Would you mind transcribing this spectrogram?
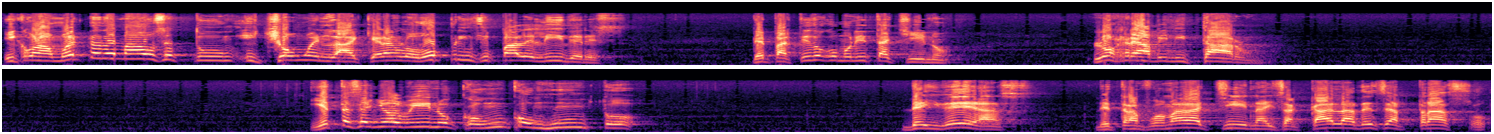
Y con la muerte de Mao Zedong y Chong Enlai, que eran los dos principales líderes del Partido Comunista Chino, los rehabilitaron. Y este señor vino con un conjunto de ideas de transformar a China y sacarla de ese atraso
